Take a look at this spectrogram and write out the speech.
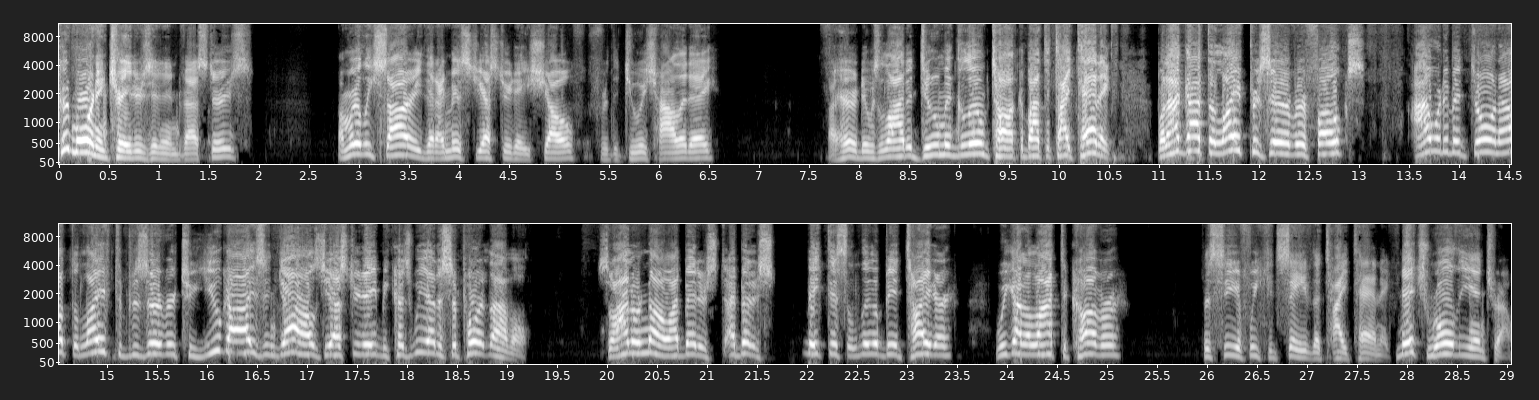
Good morning, traders and investors. I'm really sorry that I missed yesterday's show for the Jewish holiday. I heard there was a lot of doom and gloom talk about the Titanic, but I got the life preserver, folks. I would have been throwing out the life preserver to you guys and gals yesterday because we had a support level. So I don't know. I better I better make this a little bit tighter. We got a lot to cover. Let's see if we can save the Titanic. Mitch, roll the intro.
